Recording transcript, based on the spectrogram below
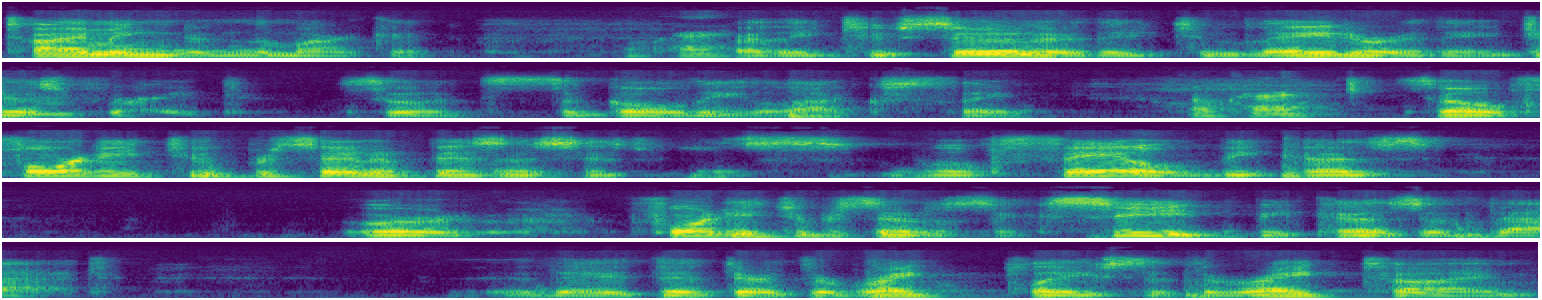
timing in the market. Okay. Are they too soon? Are they too late? Or are they just mm-hmm. right? So it's the Goldilocks thing. Okay. So 42% of businesses will fail because, or 42% will succeed because of that. They, that they're at the right place at the right time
